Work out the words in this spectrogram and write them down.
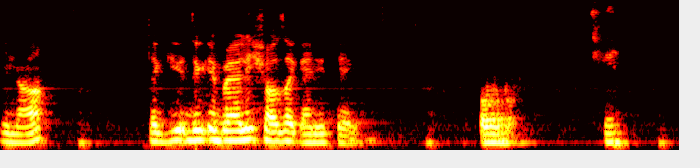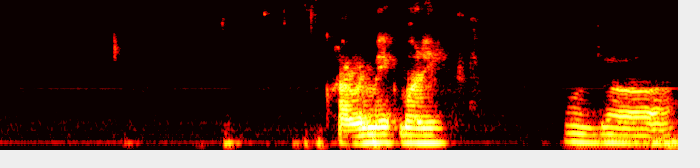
You know, like you, it barely shows like anything. Oh, okay. How do we make money? On the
